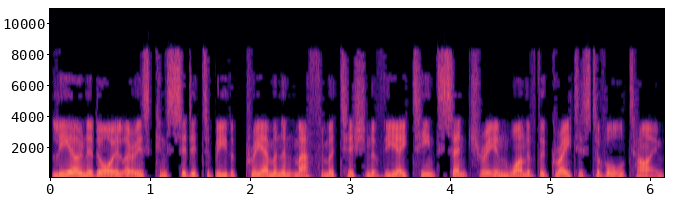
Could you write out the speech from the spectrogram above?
Leonhard Euler is considered to be the preeminent mathematician of the 18th century and one of the greatest of all time.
